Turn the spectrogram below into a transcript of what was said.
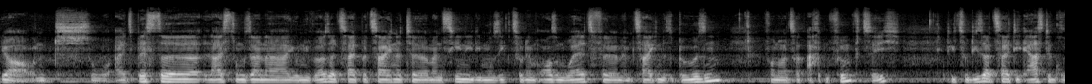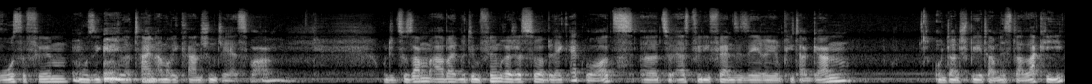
Ja, und so als beste Leistung seiner Universal-Zeit bezeichnete Mancini die Musik zu dem Orson Welles-Film Im Zeichen des Bösen von 1958, die zu dieser Zeit die erste große Filmmusik mit lateinamerikanischem Jazz war. Und die Zusammenarbeit mit dem Filmregisseur Blake Edwards, äh, zuerst für die Fernsehserie Peter Gunn und dann später Mr. Lucky,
